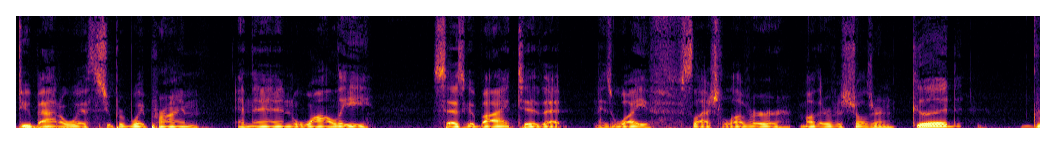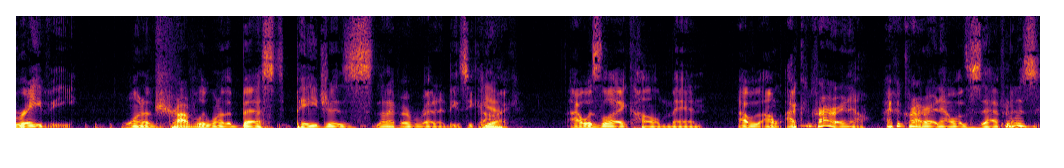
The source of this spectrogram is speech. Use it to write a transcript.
do battle with Superboy Prime, and then Wally says goodbye to that his wife slash lover, mother of his children. Good gravy. One of probably one of the best pages that I've ever read in a DC comic. I was like, oh man, I was I, I could cry right now. I could cry right now while this is happening. it was,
